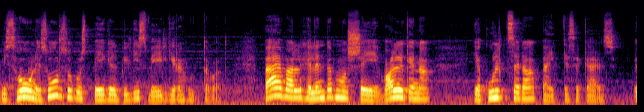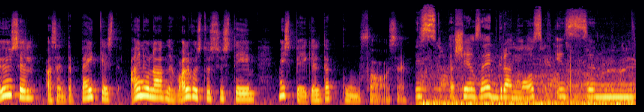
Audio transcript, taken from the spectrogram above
mis hoone suursugust peegelpildis veelgi rõhutavad. päeval helendab mošee valgena ja kuldsena päikese käes öösel asendab päikest ainulaadne valgustussüsteem, mis peegeldab kuufaase. This Sheikh Zayed Grand Mosque is um,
